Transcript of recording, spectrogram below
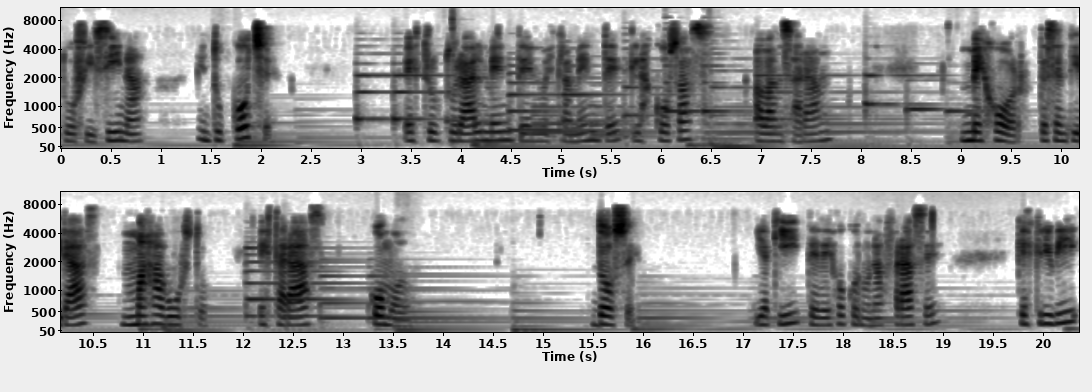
tu oficina, en tu coche. Estructuralmente en nuestra mente las cosas avanzarán mejor, te sentirás más a gusto, estarás cómodo. 12. Y aquí te dejo con una frase que escribí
